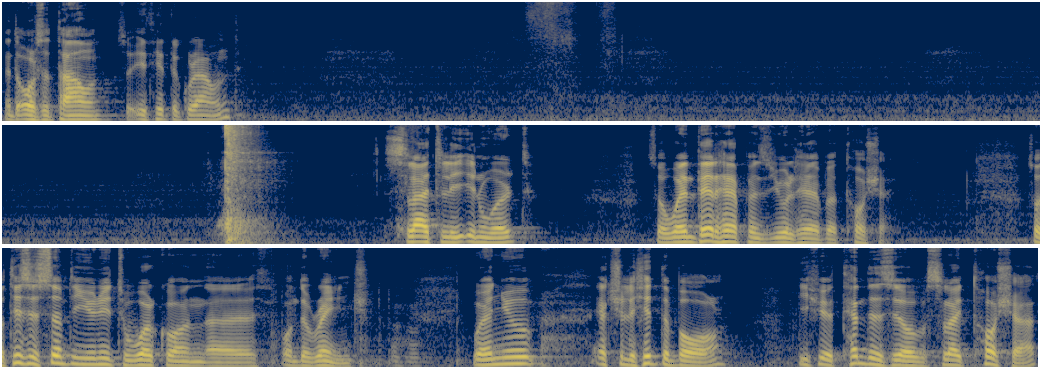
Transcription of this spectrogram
and also down, so it hit the ground. Slightly inward. So when that happens, you'll have a toe shot. So this is something you need to work on uh, on the range. When you actually hit the ball, if you have tendency of slight toe shot,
